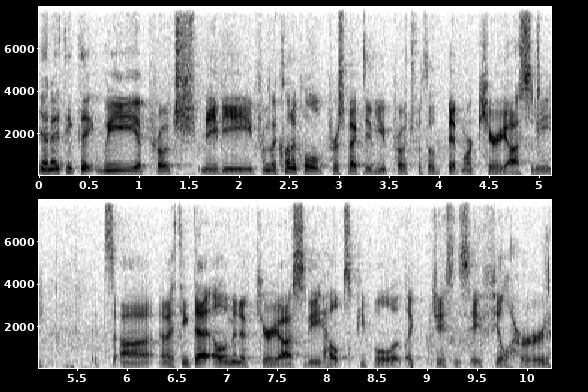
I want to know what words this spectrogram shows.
And I think that we approach maybe from the clinical perspective, you approach with a bit more curiosity. It's, uh, and I think that element of curiosity helps people, like Jason say, feel heard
